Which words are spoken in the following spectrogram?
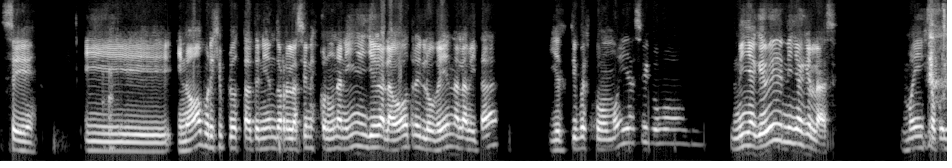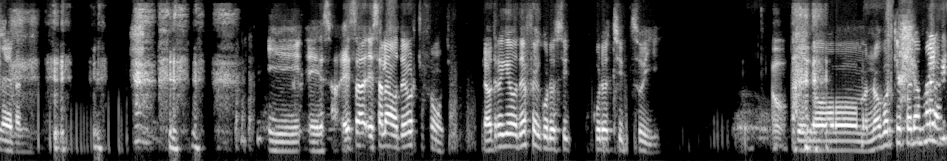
Sí. Y, y no, por ejemplo, está teniendo relaciones con una niña y llega la otra y lo ven a la mitad, y el tipo es como muy así como niña que ve, niña que la hace. Muy japonés también. Y esa, esa, esa la voté porque fue mucho. La otra que voté fue Kuroshi- Kuroshitsuji. Oh. Pero no porque fuera mala.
